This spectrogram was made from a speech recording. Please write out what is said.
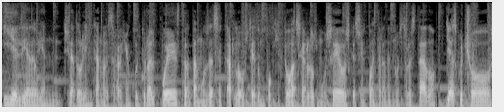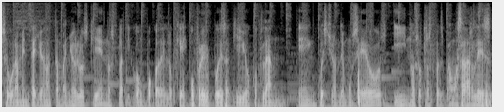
Y el día de hoy en Ciudad Olinca, nuestra región cultural, pues tratamos de acercarlo a usted un poquito hacia los museos que se encuentran en nuestro estado. Ya escuchó seguramente a Jonathan Bañuelos quien nos platicó un poco de lo que ofrece pues aquí Ocotlán en cuestión de museos y nosotros pues vamos a darles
